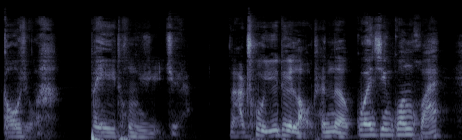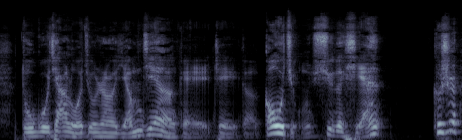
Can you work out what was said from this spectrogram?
高炯啊悲痛欲绝。那出于对老臣的关心关怀，独孤伽罗就让杨坚啊给这个高炯续个弦。可是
